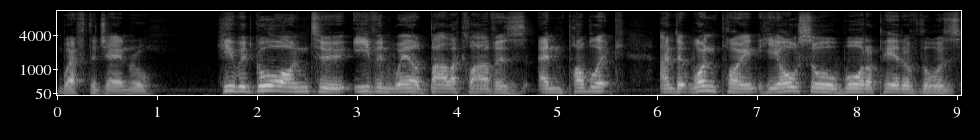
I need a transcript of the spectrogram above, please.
with the general. He would go on to even wear balaclavas in public, and at one point he also wore a pair of those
